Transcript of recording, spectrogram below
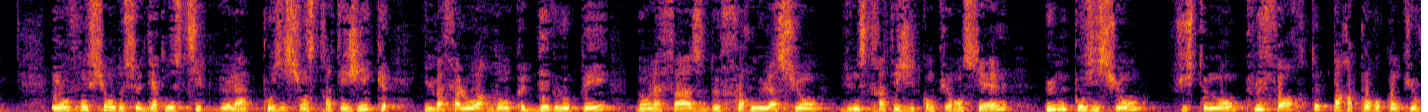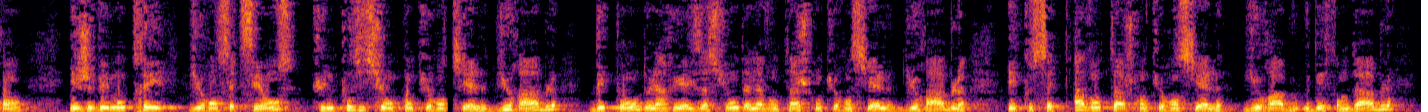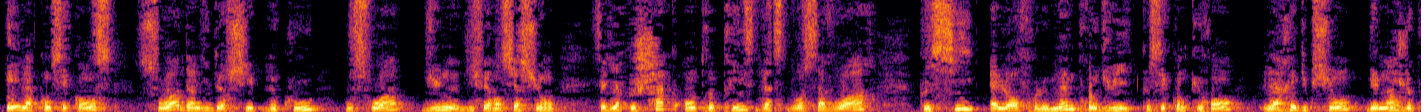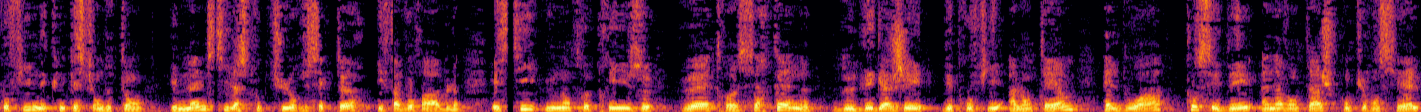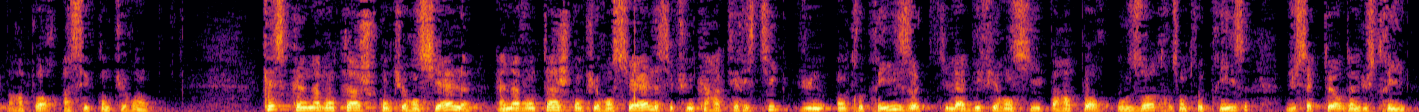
Et en fonction de ce diagnostic de la position stratégique, il va falloir donc développer, dans la phase de formulation d'une stratégie concurrentielle, une position justement plus forte par rapport aux concurrents. Et je vais montrer durant cette séance qu'une position concurrentielle durable dépend de la réalisation d'un avantage concurrentiel durable et que cet avantage concurrentiel durable ou défendable est la conséquence soit d'un leadership de coût ou soit d'une différenciation. C'est-à-dire que chaque entreprise doit savoir que si elle offre le même produit que ses concurrents, la réduction des marges de profit n'est qu'une question de temps, et même si la structure du secteur est favorable. Et si une entreprise veut être certaine de dégager des profits à long terme, elle doit posséder un avantage concurrentiel par rapport à ses concurrents. Qu'est-ce qu'un avantage concurrentiel? Un avantage concurrentiel, c'est une caractéristique d'une entreprise qui la différencie par rapport aux autres entreprises du secteur d'industrie.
